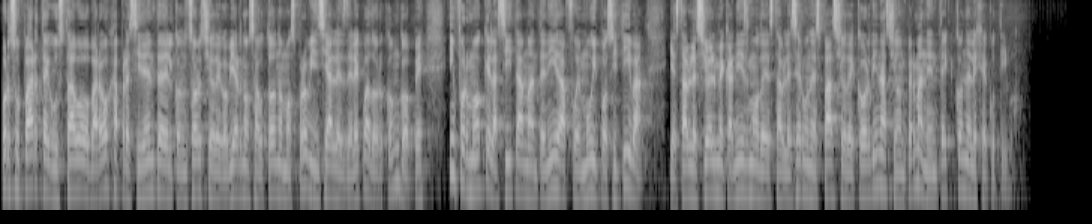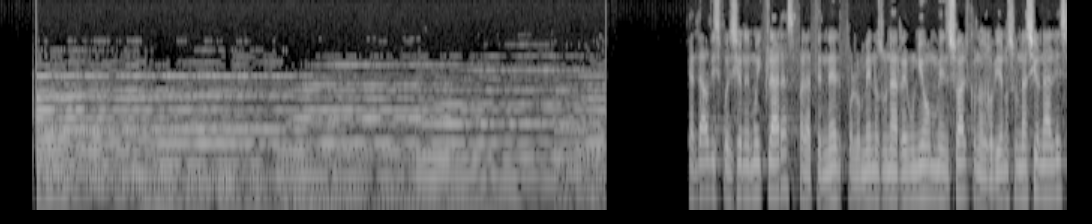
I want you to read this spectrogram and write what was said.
Por su parte, Gustavo Baroja, presidente del Consorcio de Gobiernos Autónomos Provinciales del Ecuador, CONGOPE, informó que la cita mantenida fue muy positiva y estableció el mecanismo de establecer un espacio de coordinación permanente con el Ejecutivo. Han dado disposiciones muy claras para tener por lo menos una reunión mensual con los gobiernos subnacionales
